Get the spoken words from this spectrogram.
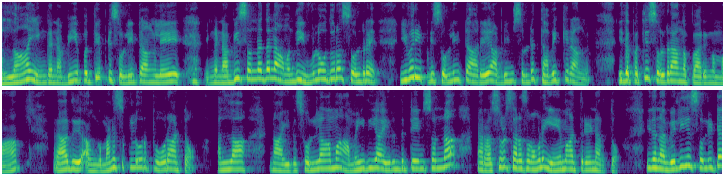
அல்லா எங்க நபியை பத்தி இப்படி சொல்லிட்டாங்களே. எங்க நபி சொன்னதை நான் வந்து இவ்வளவு தூரம் சொல்றேன். இவர் இப்படி சொல்லிட்டாரே அப்படின்னு சொல்லிட்டு தவிக்கிறாங்க. இத பத்தி சொல்றாங்க பாருங்கம்மா. அதாவது அவங்க மனசுக்குள்ள ஒரு போராட்டம். அல்லாஹ் நான் இதை சொல்லாம அமைதியா இருந்துட்டேன்னு சொன்னா நான் ரசூல் சரசவங்களை ஏமாத்துறேன்னு அர்த்தம். இதை நான் வெளியே சொல்லிட்டா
